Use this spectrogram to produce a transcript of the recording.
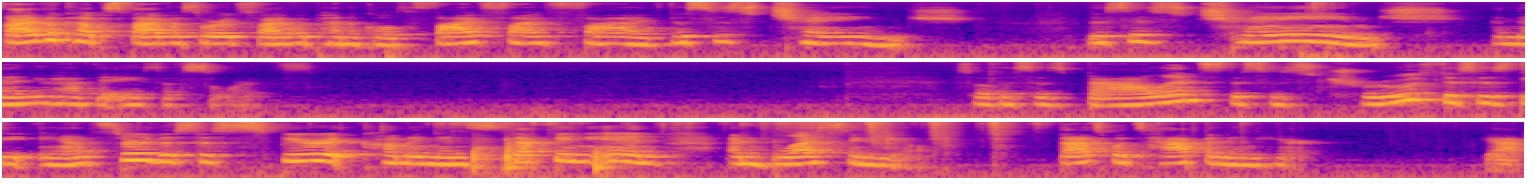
Five of Cups, Five of Swords, Five of Pentacles, Five, Five, Five. This is change. This is change. And then you have the Ace of Swords. So this is balance. This is truth. This is the answer. This is spirit coming and stepping in and blessing you. That's what's happening here. Yeah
